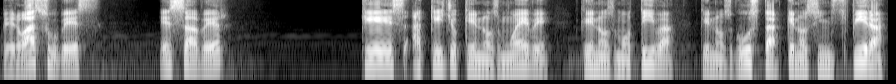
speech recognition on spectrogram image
pero a su vez es saber qué es aquello que nos mueve, que nos motiva, que nos gusta, que nos inspira.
